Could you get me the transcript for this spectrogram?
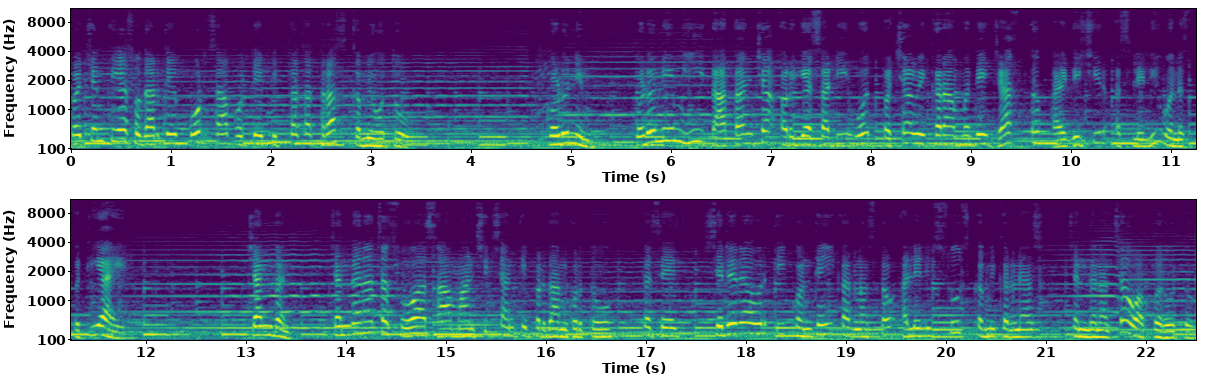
पचनक्रिया सुधारते पोट साफ होते पित्ताचा त्रास कमी होतो. कडुनिंब कडुनिंब ही दातांच्या आरोग्यासाठी व त्वचा विकारामध्ये जास्त फायदेशीर असलेली वनस्पती आहे. चंदन चंदनाचा सुवास हा मानसिक शांती प्रदान करतो. तसेच शरीरावरती कोणत्याही कारणास्तव आलेली सूज कमी करण्यास चंदनाचा वापर होतो.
